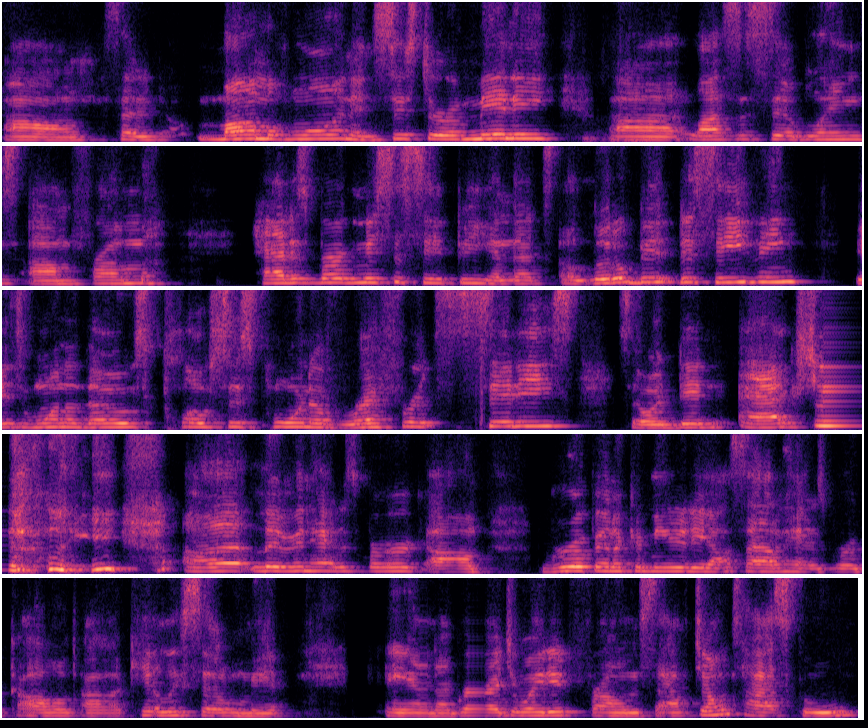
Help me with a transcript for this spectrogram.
Um, so, mom of one and sister of many, uh, lots of siblings. I'm from Hattiesburg, Mississippi, and that's a little bit deceiving. It's one of those closest point of reference cities. So I didn't actually uh, live in Hattiesburg. Um, grew up in a community outside of Hattiesburg called uh, Kelly Settlement. And I graduated from South Jones High School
